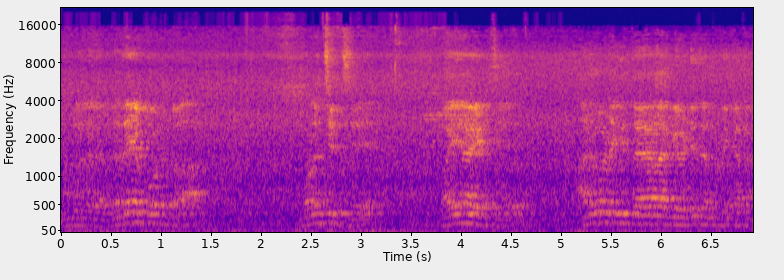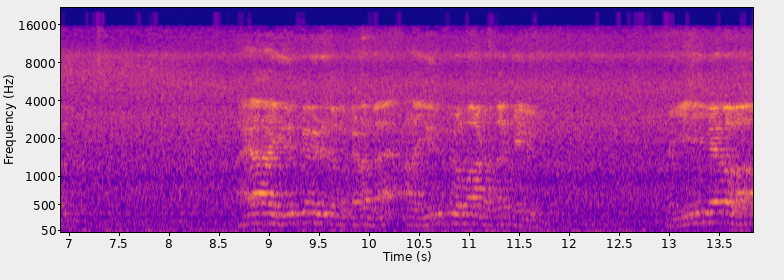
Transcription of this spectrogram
நம்ம விதைய போட்டு முளைச்சிருச்சு பயிராயிடுச்சு அறுவடைக்கு தயாராக வேண்டியது நம்முடைய கடமை தயாராக இருக்க வேண்டியது நம்ம கடமை ஆனால் இருக்கிறோமான்றது தான் கேள்வி கேவலம்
